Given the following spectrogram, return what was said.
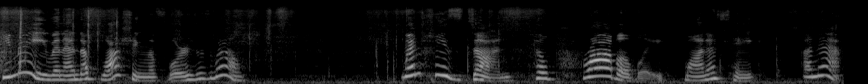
He may even end up washing the floors as well. When he's done, he'll probably want to take a nap.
